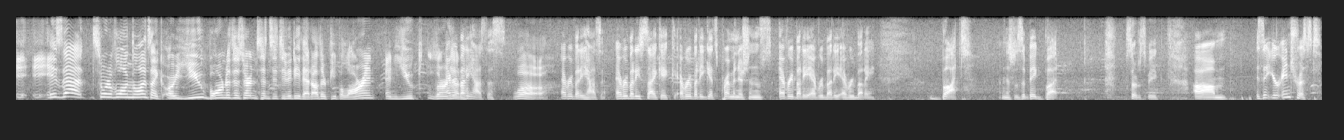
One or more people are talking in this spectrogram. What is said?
is that sort of along the lines? Like, are you born with a certain sensitivity that other people aren't, and you learn? Everybody how to... Everybody has this. Whoa! Everybody has it. Everybody's psychic. Everybody gets premonitions. Everybody, everybody, everybody. But, and this was a big but, so to speak, um, is it your interest?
